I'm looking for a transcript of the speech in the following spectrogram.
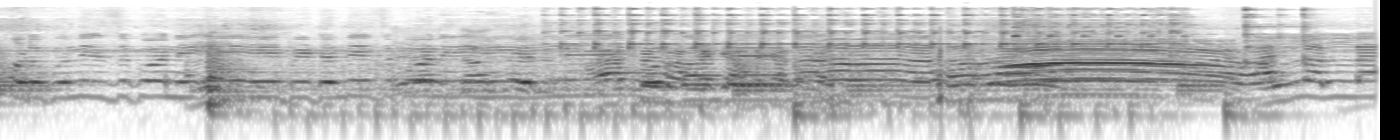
కొడుకుని తీసుకొని బిడ్డని తీసుకొని అల్లల్లా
